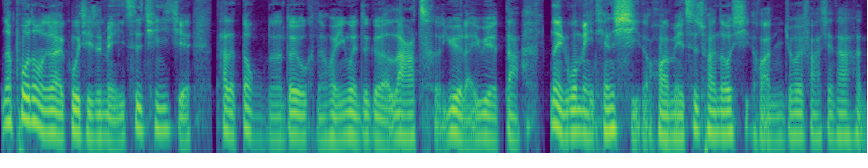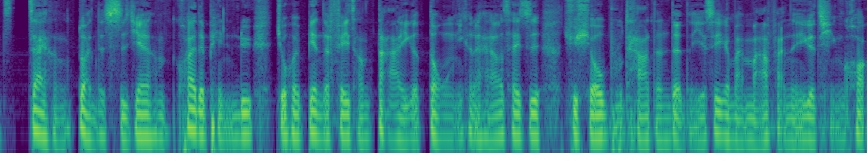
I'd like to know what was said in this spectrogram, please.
那破洞的牛仔裤，其实每一次清洁它的洞呢，都有可能会因为这个拉扯越来越大。那你如果每天洗的话，每次穿都洗的话，你就会发现它很在很短的时间、很快的频率，就会变得非常大一个洞。你可能还要再次去修补它等等的，也是一个蛮麻烦的一个情况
